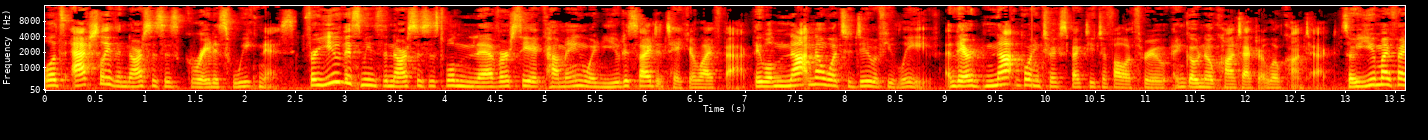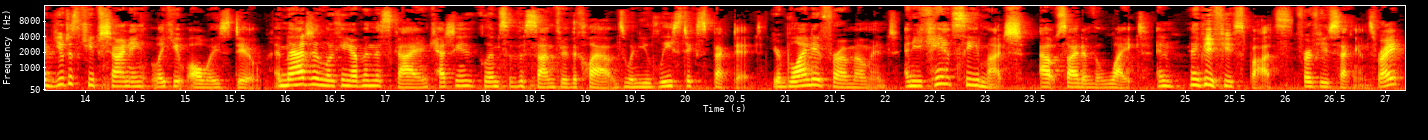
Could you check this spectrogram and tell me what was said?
well, it's actually the narcissist's greatest weakness. For you, this means the narcissist will never see it coming when you decide to take your life back. They will not know what to do if you leave, and they're not going to expect you to follow through and go no contact or low contact. So you, my friend, you just keep shining like you always do. Imagine looking up in the sky and catching a glimpse of the sun through the clouds when you least expect it. You're blinded for a moment, and you can't see much outside of the light and maybe a few spots for a few seconds, right?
